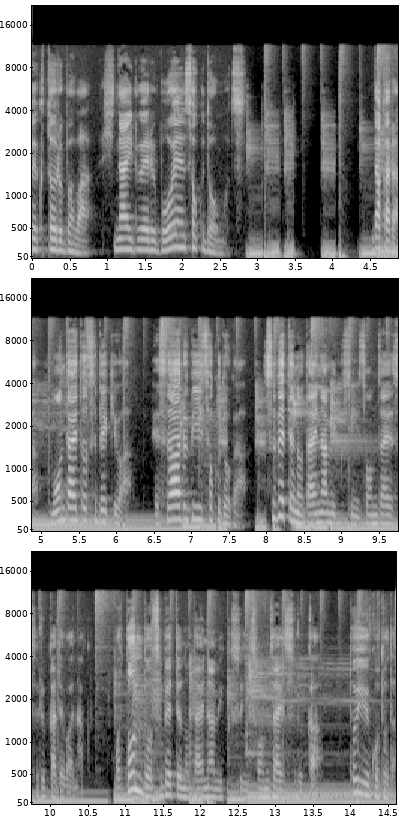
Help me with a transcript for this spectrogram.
ベクトル場はシナイルエル望遠速度を持つ。だから問題とすべきは SRB 速度が全てのダイナミクスに存在するかではなくほとんど全てのダイナミクスに存在するかということだ。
